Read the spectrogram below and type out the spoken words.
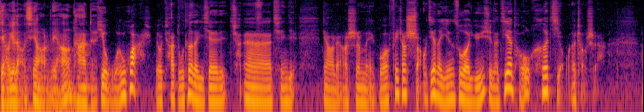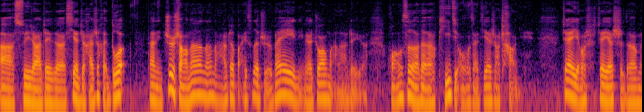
聊一聊新奥尔良，它的有文化，有它独特的一些呃情景。新奥尔良是美国非常少见的一座允许在街头喝酒的城市啊。啊，虽然这个限制还是很多，但你至少呢能拿着白色的纸杯，里面装满了这个黄色的啤酒，在街上畅饮。这有这也使得美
